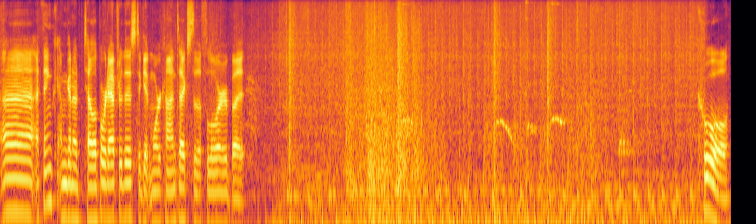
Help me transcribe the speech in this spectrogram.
uh, I think I'm gonna teleport after this to get more context to the floor, but Cool.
